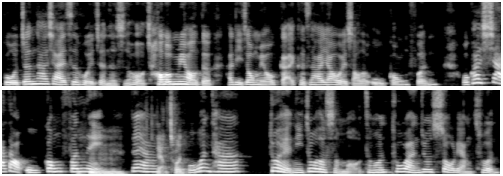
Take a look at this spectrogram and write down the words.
果真他下一次回诊的时候 超妙的，他体重没有改，可是他腰围少了五公分，我快吓到五公分呢，嗯嗯，对啊，两寸，我问他，对，你做了什么？怎么突然就瘦两寸？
